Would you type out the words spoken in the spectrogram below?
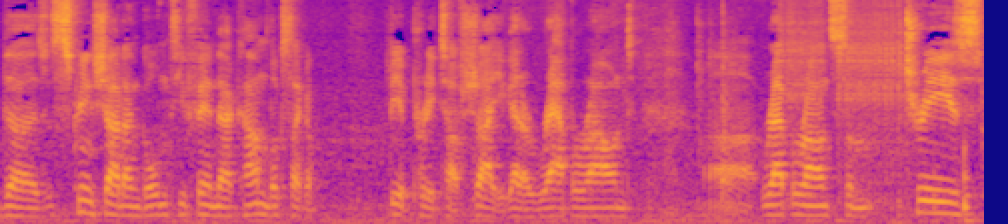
the screenshot on goldenteefan.com, looks like a be a pretty tough shot. You got to wrap around, uh, wrap around some trees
